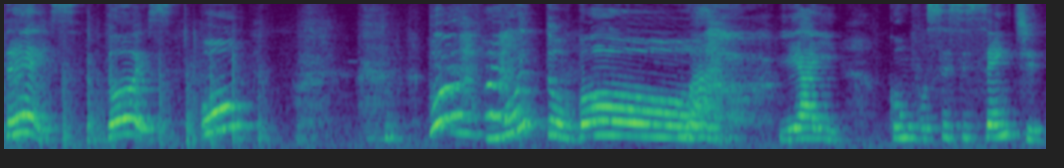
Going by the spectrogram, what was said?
Três, dois, um. Muito bom! Uau. E aí, como você se sente?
